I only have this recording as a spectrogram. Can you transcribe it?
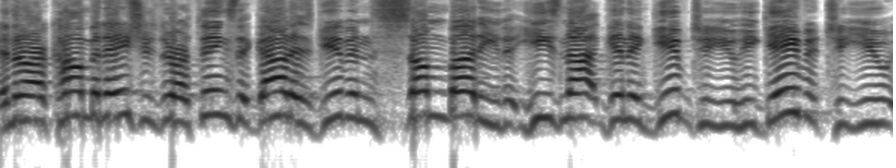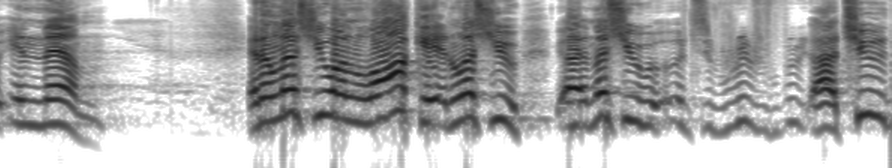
And there are combinations, there are things that God has given somebody that He's not going to give to you. He gave it to you in them. And unless you unlock it, unless you, uh, unless you uh, choose,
